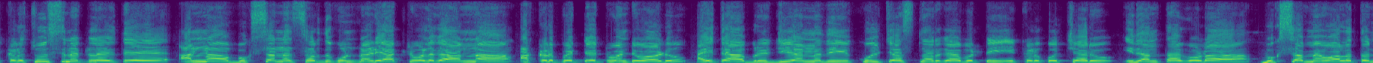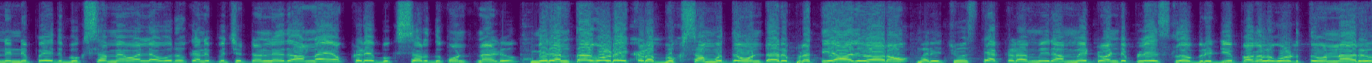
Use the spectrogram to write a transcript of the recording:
ఇక్కడ చూసినట్లయితే అన్న బుక్స్ అన్నది సర్దుకుంటున్నాడు. యాక్చువల్గా అన్న అక్కడ పెట్టేటువంటి వాడు. అయితే ఆ బ్రిడ్జి అన్నది కూల్చేస్తున్నారు కాబట్టి ఇక్కడికి వచ్చారు. ఇదంతా కూడా బుక్స్ అమ్మే వాళ్ళతో నిండిపోయేది. బుక్స్ అమ్మే వాళ్ళు ఎవరు కనిపించడం లేదు. అన్నయ్య ఒక్కడే బుక్స్ సర్దుకుంటున్నాడు. మీరంతా కూడా ఇక్కడ బుక్స్ అమ్ముతూ ఉంటారు ప్రతి ఆదివారం. మరి చూస్తే అక్కడ మీరు అమ్మేటువంటి ప్లేస్లో బ్రిడ్జి పగలగొడుతూ ఉన్నారు.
